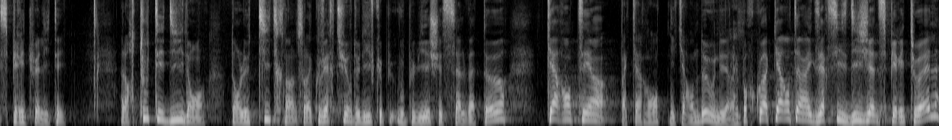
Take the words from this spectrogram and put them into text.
spiritualité. Alors tout est dit dans, dans le titre, sur la couverture du livre que vous publiez chez Salvatore. 41, pas 40 ni 42, vous nous direz pourquoi, 41 exercices d'hygiène spirituelle,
